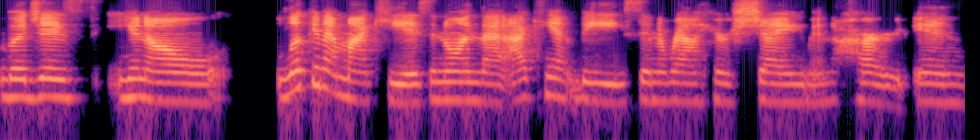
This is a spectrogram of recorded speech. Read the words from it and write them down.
but just you know, looking at my kids and knowing that I can't be sitting around here shame and hurt and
